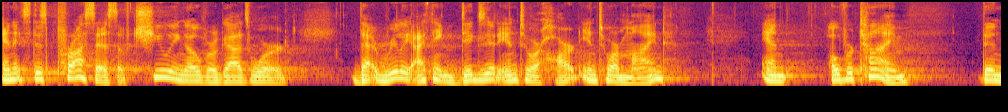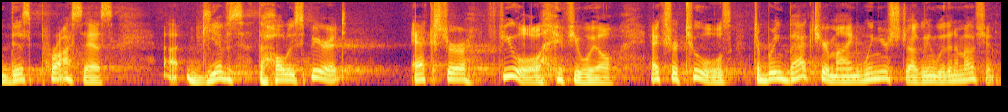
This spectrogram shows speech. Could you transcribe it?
And it's this process of chewing over God's Word that really, I think, digs it into our heart, into our mind. And over time, then this process uh, gives the Holy Spirit extra fuel, if you will, extra tools to bring back to your mind when you're struggling with an emotion.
